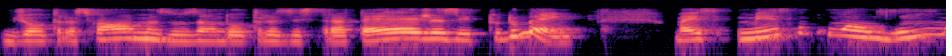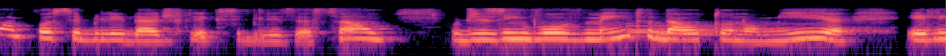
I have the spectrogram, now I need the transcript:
de outras formas, usando outras estratégias e tudo bem. Mas mesmo com alguma possibilidade de flexibilização, o desenvolvimento da autonomia, ele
